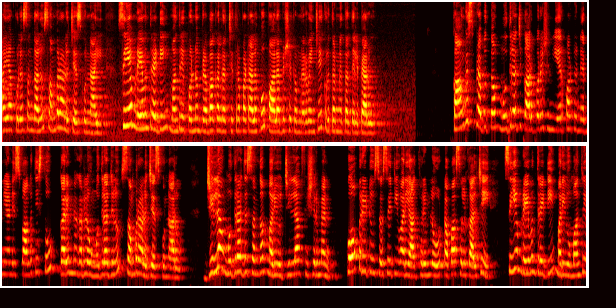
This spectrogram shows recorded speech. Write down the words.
ఆయా కుల సంఘాలు సంబరాలు చేసుకున్నాయి. సీఎం రేవంత్ రెడ్డి మంత్రి పొన్నం ప్రభాకర్ల చిత్రపటాలకు పాలాభిషేకం నిర్వహించి కృతజ్ఞతలు తెలిపారు. కాంగ్రెస్ ప్రభుత్వం ముదిరాజ్ కార్పొరేషన్ ఏర్పాటు నిర్ణయాన్ని స్వాగతిస్తూ కరీంనగర్లో ముదిరాజులు సంబరాలు చేసుకున్నారు. జిల్లా ముద్రాజ సంఘం మరియు జిల్లా ఫిషర్మెన్ కోఆపరేటివ్ సొసైటీ వారి ఆధ్వర్యంలో టపాసులు కాల్చి సీఎం రేవంత్ రెడ్డి మరియు మంత్రి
